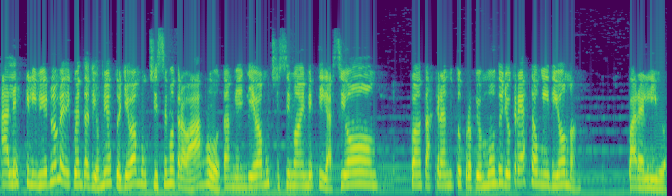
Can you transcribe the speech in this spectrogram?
al escribirlo me di cuenta, Dios mío, esto lleva muchísimo trabajo, también lleva muchísima investigación, cuando estás creando tu propio mundo, yo creé hasta un idioma para el libro.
